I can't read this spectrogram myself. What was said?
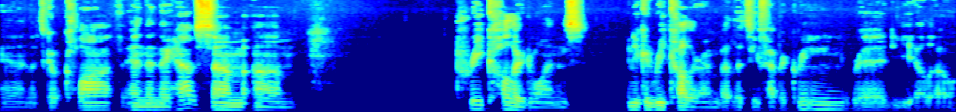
And let's go cloth, and then they have some um, pre-colored ones, and you can recolor them, but let's see, fabric green, red, yellow.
